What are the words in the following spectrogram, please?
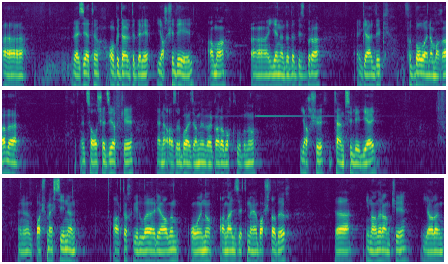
ə, vəziyyəti o qədər də belə yaxşı deyil, amma ə, yenə də də biz bura gəldik futbol oynamağa və çalışacağıq ki, yəni Azərbaycanı və Qarabağ klubunu yaxşı təmsil eləyək. Yəni baş məşqçi ilə artıq Villarrealın oyunu analiz etməyə başladıq və inanıram ki, yarın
